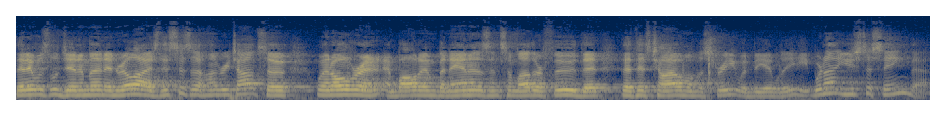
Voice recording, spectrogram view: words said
that it was legitimate and realized this is a hungry child. So went over and, and bought him bananas and some other food that, that this child on the street would be able to eat. We're not used to seeing that.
